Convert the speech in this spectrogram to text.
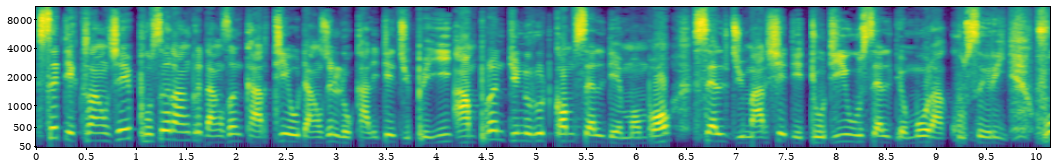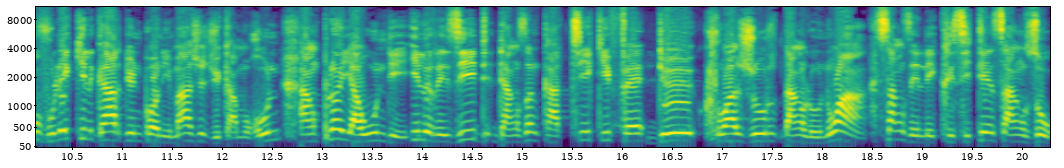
Cet étranger, pour se rendre dans un quartier ou dans une localité du pays, emprunte une route comme celle des Mombo, celle du marché des Toudi ou celle de Morakousseri. Vous voulez qu'il garde une bonne image du Cameroun? En plein Yaoundé, il réside dans un quartier qui fait deux, trois jours dans le noir, sans électricité, sans eau.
